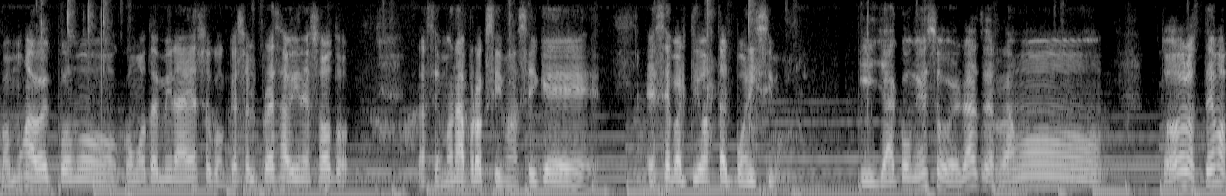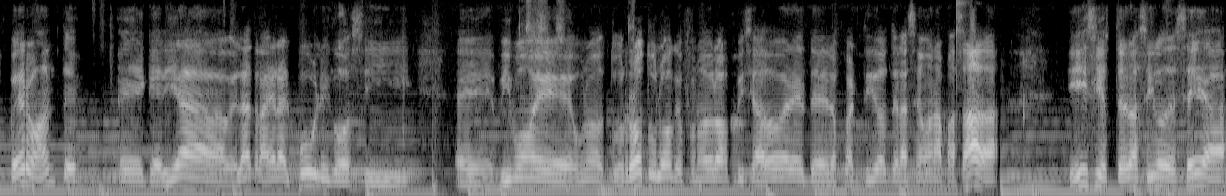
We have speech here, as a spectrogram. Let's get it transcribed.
vamos a ver cómo, cómo termina eso, con qué sorpresa viene Soto la semana próxima, así que ese partido va a estar buenísimo. Y ya con eso, ¿verdad? Cerramos todos los temas, pero antes eh, quería, ¿verdad? Traer al público si... Eh, vimos uno tu rótulo que fue uno de los auspiciadores de los partidos de la semana pasada y si usted así lo desea,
